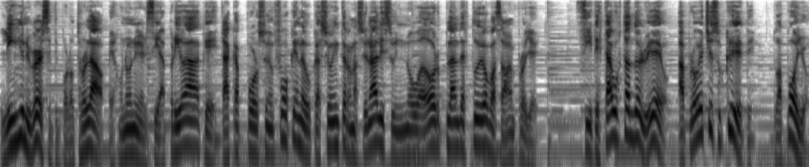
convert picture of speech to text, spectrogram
Link University, por otro lado, es una universidad privada que destaca por su enfoque en la educación internacional y su innovador plan de estudios basado en proyectos. Si te está gustando el video, aprovecha y suscríbete. Tu apoyo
